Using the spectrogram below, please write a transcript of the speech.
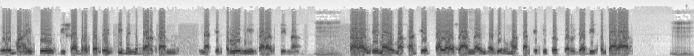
rumah itu bisa berpotensi menyebarkan penyakit perlu di karantina. Hmm. Karantina rumah sakit kalau seandainya di rumah sakit itu terjadi sebaran Hmm.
